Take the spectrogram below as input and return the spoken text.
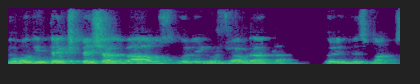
devotee takes special vows during Urjavrata, during this month.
